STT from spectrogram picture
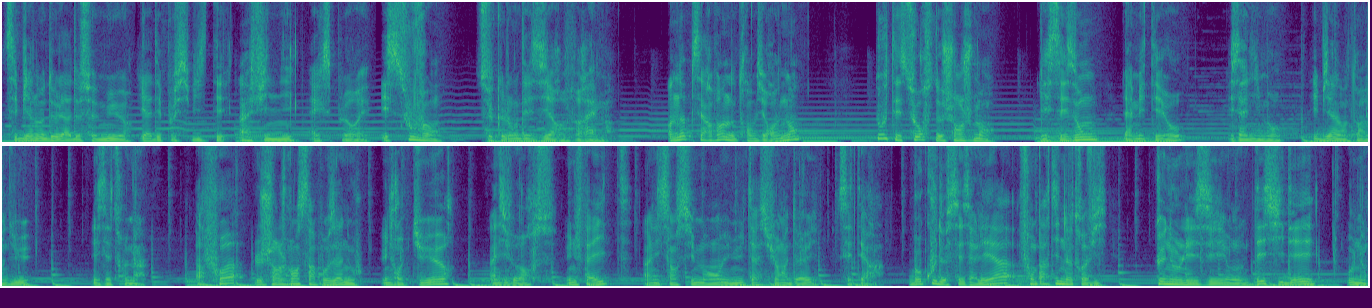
c'est bien au-delà de ce mur qu'il y a des possibilités infinies à explorer, et souvent ce que l'on désire vraiment. En observant notre environnement, tout est source de changement. Les saisons, la météo, les animaux et bien entendu les êtres humains. Parfois, le changement s'impose à nous. Une rupture, un divorce, une faillite, un licenciement, une mutation, un deuil, etc. Beaucoup de ces aléas font partie de notre vie, que nous les ayons décidés ou non.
